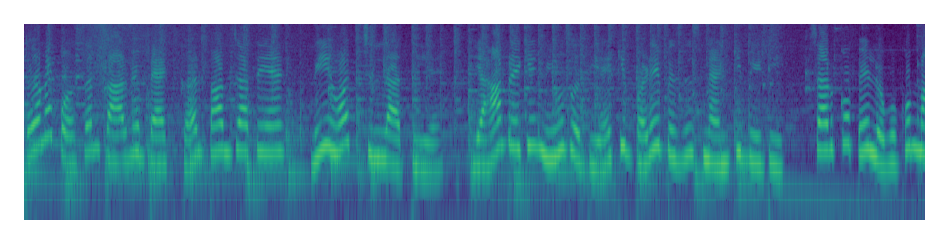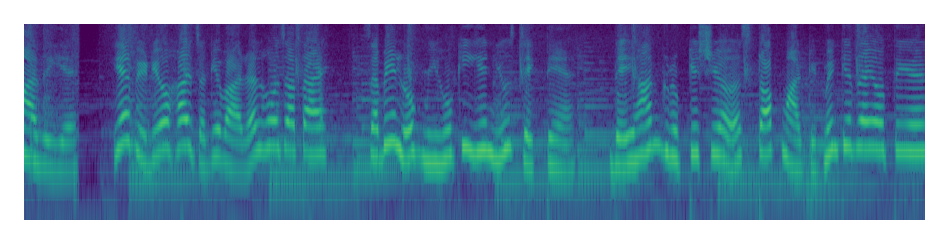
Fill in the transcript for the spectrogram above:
दोनों पर्सन कार में बैठकर भाग जाते हैं। मियो चिल्लाती है। यहाँ ब्रेकिंग न्यूज़ होती है कि बड़े बिजनेसमैन की बेटी सड़कों पे लोगों को मार रही है। यह वीडियो हर जगह वायरल हो जाता है। सभी लोग मीहो की ये न्यूज़ देखते हैं। देहान ग्रुप के शेयर स्टॉक मार्केट में गिर रहे होते हैं।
